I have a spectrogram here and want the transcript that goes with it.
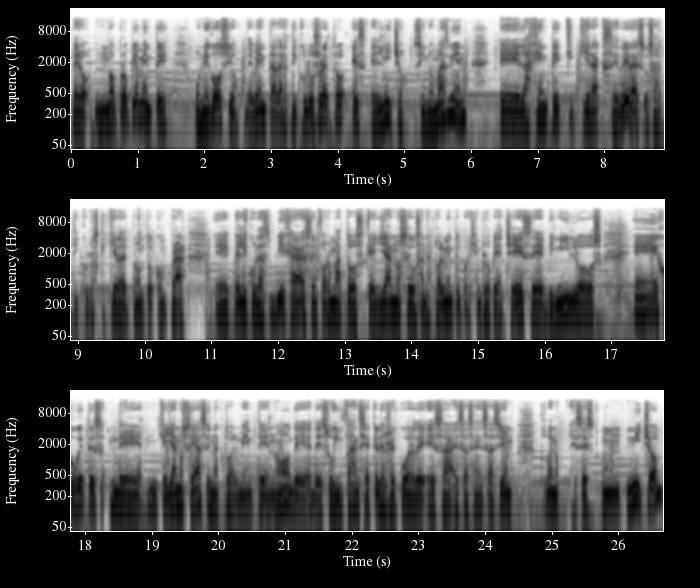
pero no propiamente un negocio de venta de artículos retro es el nicho, sino más bien eh, la gente que quiera acceder a esos artículos, que quiera de pronto comprar eh, películas viejas en formatos que ya no se usan actualmente, por ejemplo VHS, vinilos, eh, juguetes de, que ya no se hacen actualmente, ¿no? De, su infancia que les recuerde esa, esa sensación. Pues bueno, ese es un nicho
